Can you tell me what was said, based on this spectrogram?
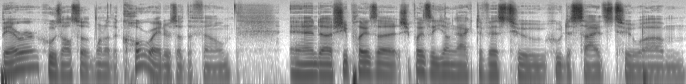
Barer, who's also one of the co-writers of the film, and uh, she plays a she plays a young activist who who decides to um,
